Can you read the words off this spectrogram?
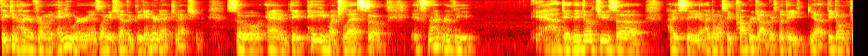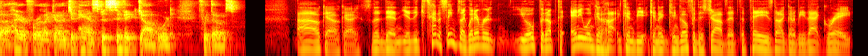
they can hire from anywhere as long as you have a good internet connection. So and they pay much less. So it's not really yeah, they, they don't use uh, you say I don't want to say proper job boards, but they yeah they don't uh, hire for like a Japan specific job board for those. Ah, okay, okay. So then, yeah, it kind of seems like whenever you open up to anyone can can be can can go for this job, that the pay is not going to be that great.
